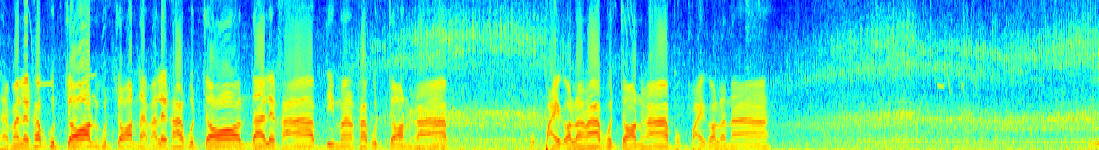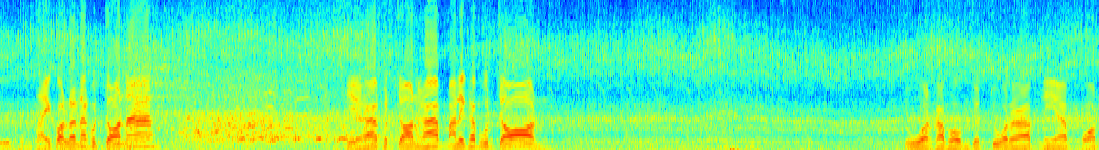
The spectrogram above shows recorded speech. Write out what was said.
ถ่ายมาเลยครับคุณจอนคุณจอนถ่ายมาเลยครับ คุณจอนได้เลยครับ ดีมากครับคุณจอนครับ ผมไปก่อนแล้วนะครับคุณจอนครับ ผมไปก่อนแล้วนะเออผมถ่ายก่อนแล้วนะคุณจอนนะโอเคครับคุณจอนครับ มาเลยครับคุณจอน จวดครับผมจดจวดครับนี่ครับฟอร์ด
